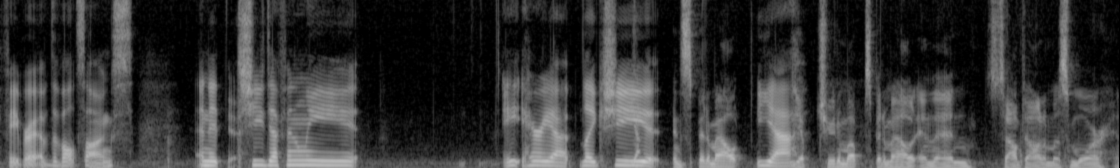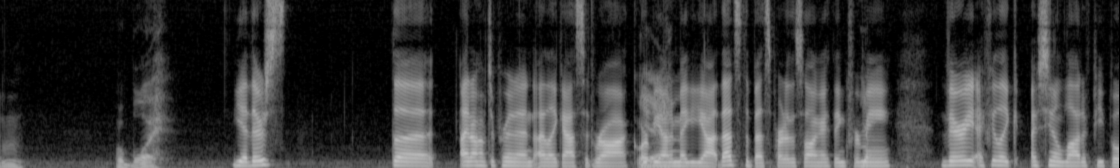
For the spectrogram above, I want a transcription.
favorite of the Vault songs, and it Yeah. she definitely ate Harry up. Like she, Yeah. And spit him out. yeah, Yep. Chewed him up, spit him out, and then stomped on him some more. And oh boy. yeah. There's the I don't have to pretend I like acid rock or Yeah. Beyond a Mega Yacht. That's the best part of the song, I think, for me. Very, I feel like I've seen a lot of people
